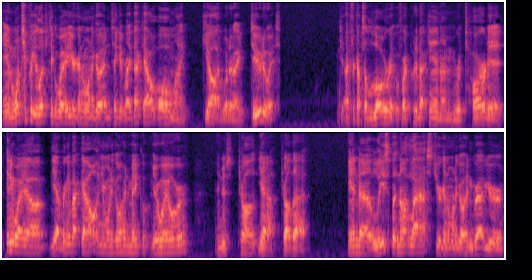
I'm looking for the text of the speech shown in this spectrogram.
And once you put your lipstick away, you're gonna wanna go ahead and take it right back out. Oh my god, what did I do to it? I forgot to lower it before I put it back in. I'm retarded. Anyway, uh, yeah, bring it back out and you want to go ahead and make your way over and just draw, yeah, draw that. And uh, least but not last, you're going to want to go ahead and grab your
